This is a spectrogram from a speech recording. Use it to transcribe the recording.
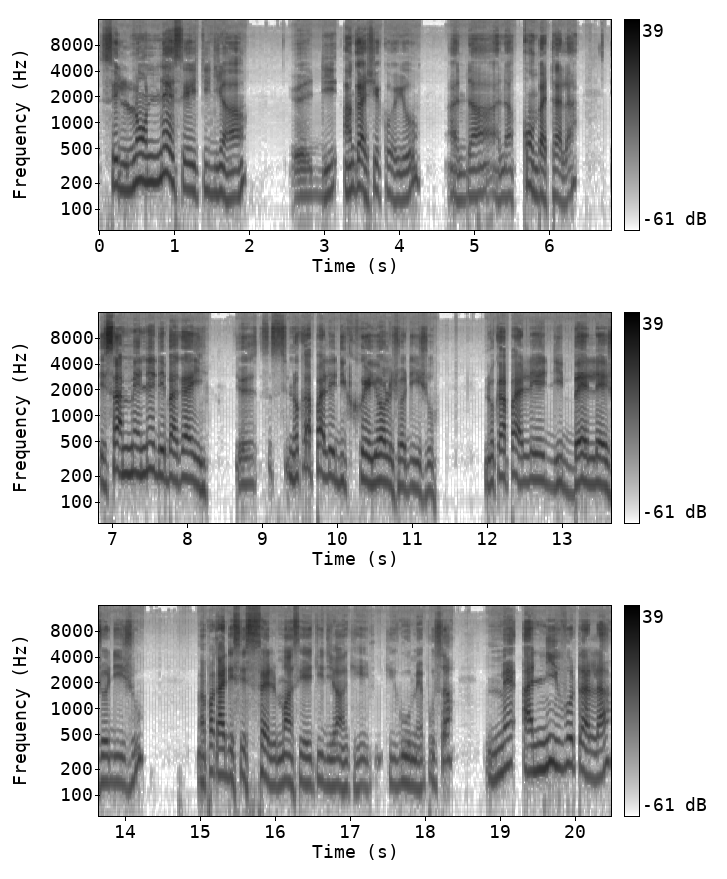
c'est l'honnête ces étudiants euh, d'engager Koyo dans dans combat là. Et ça menait des bagailles. Euh, Nous avons parlé du créole aujourd'hui jour. Nous avons parlé du bel aujourd'hui jour. On pas regardé c'est seulement ces étudiants qui, qui pour ça. Mais à niveau là,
